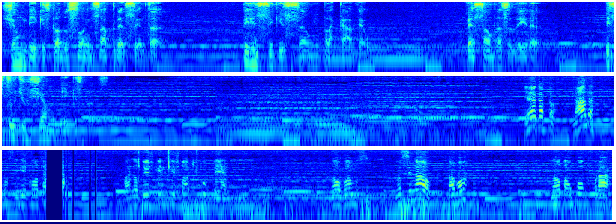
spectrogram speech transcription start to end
João Bix Produções apresenta Perseguição Implacável. Versão brasileira, Estúdio João Bix Produções. E aí, capitão? Nada? Consegui encontrar. Mas eu vejo que eles estão aqui por perto. Não, vamos no sinal, tá bom? Não, tá um pouco fraco.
